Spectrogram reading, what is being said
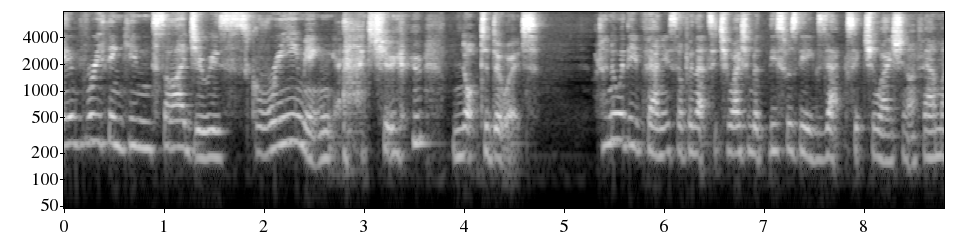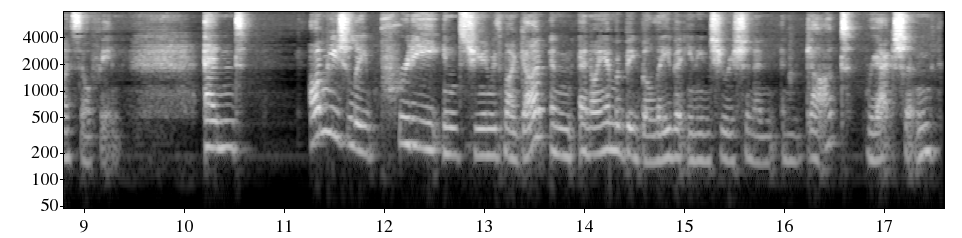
everything inside you is screaming at you not to do it. I don't know whether you found yourself in that situation, but this was the exact situation I found myself in. And I'm usually pretty in tune with my gut, and, and I am a big believer in intuition and, and gut reaction.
